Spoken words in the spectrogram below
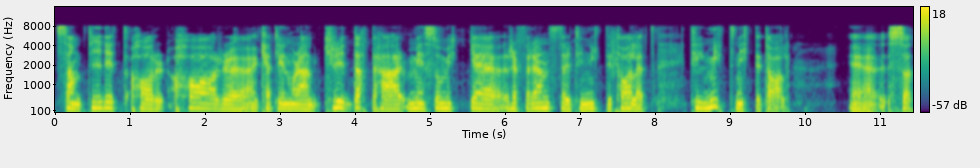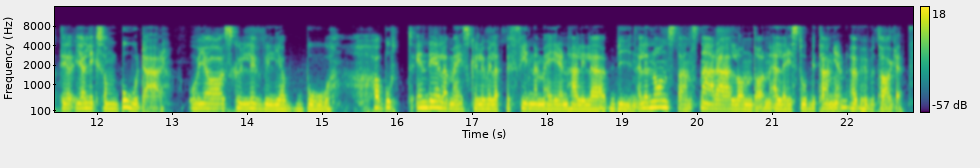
Samtidigt har, har uh, Kathleen Moran kryddat det här med så mycket referenser till 90-talet, till mitt 90-tal. Eh, så att det, jag liksom bor där. Och jag skulle vilja bo, ha bott, en del av mig skulle vilja befinna mig i den här lilla byn, eller någonstans nära London eller i Storbritannien överhuvudtaget,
